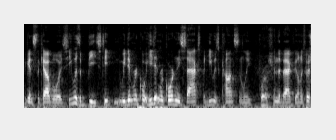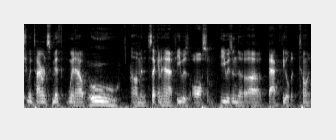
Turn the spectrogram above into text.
against the Cowboys, he was a beast. He we didn't record he didn't record any sacks, but he was constantly Pressure. in the backfield, and especially when Tyron Smith went out Ooh, um, in the second half. He was awesome. He was in the uh, backfield a ton,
